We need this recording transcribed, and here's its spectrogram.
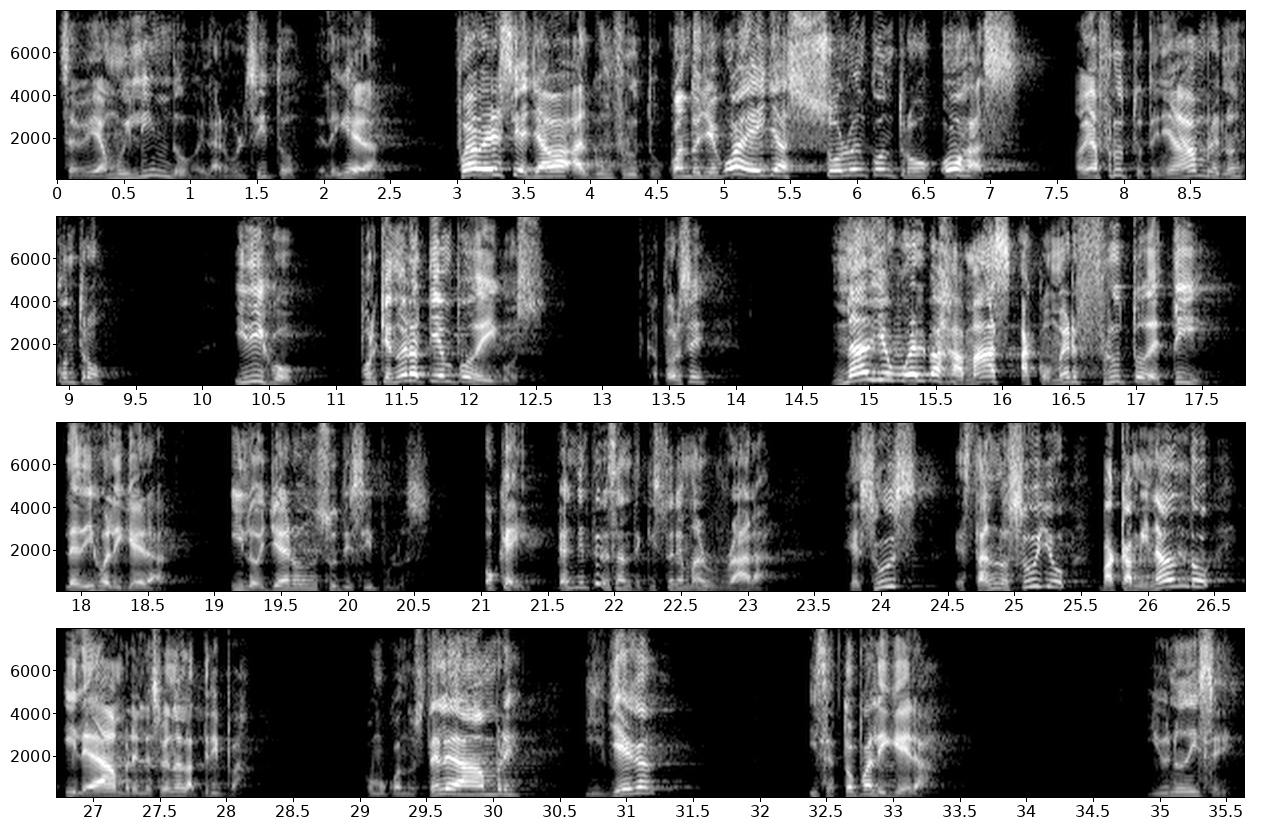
se veía muy lindo el arbolcito de la higuera, fue a ver si hallaba algún fruto. Cuando llegó a ella, solo encontró hojas. No había fruto, tenía hambre, no encontró. Y dijo, porque no era tiempo de higos. 14. Nadie vuelva jamás a comer fruto de ti, le dijo la higuera. Y lo oyeron sus discípulos. Ok, vean qué interesante, qué historia más rara. Jesús está en lo suyo, va caminando y le da hambre, le suena la tripa. Como cuando usted le da hambre y llega y se topa la higuera. Y uno dice,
